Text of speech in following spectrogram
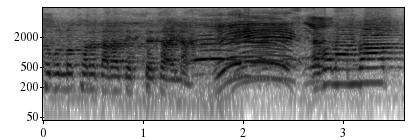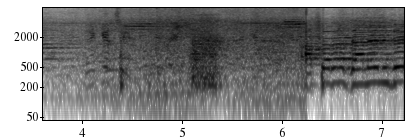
সুবর্ণচরে তারা দেখতে চায় না। এবং আমরা আপনারা জানেন যে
